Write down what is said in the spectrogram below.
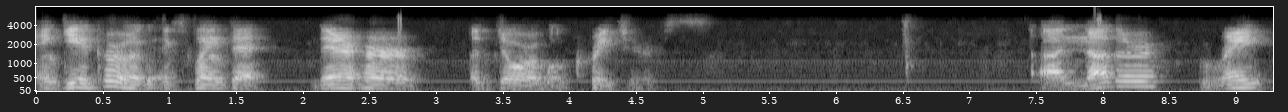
and Gyokuro explains that they're her adorable creatures. Another great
